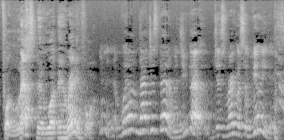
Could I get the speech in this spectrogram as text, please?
for less than what they're renting for. Well, not just veterans. You got just regular civilians.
